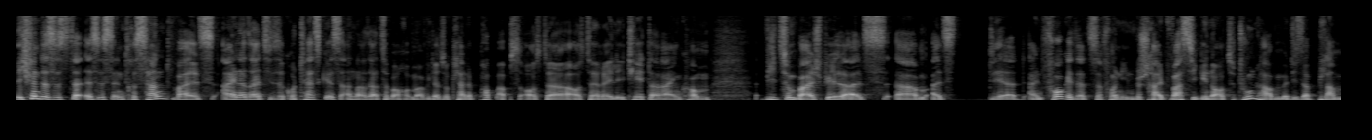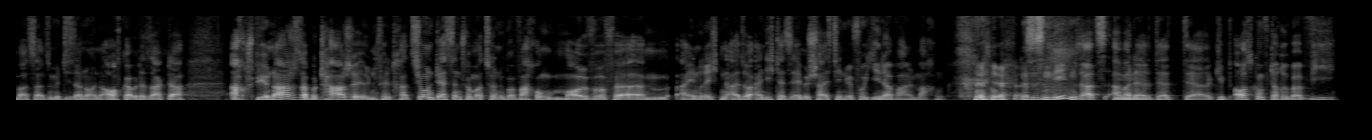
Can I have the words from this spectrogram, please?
ich finde, es ist, es ist interessant, weil es einerseits diese Groteske ist, andererseits aber auch immer wieder so kleine Pop-ups aus der, aus der Realität da reinkommen, wie zum Beispiel als, ähm, als der, ein Vorgesetzter von ihnen beschreibt, was sie genau zu tun haben mit dieser Plumbers, also mit dieser neuen Aufgabe. Da sagt er, ach, Spionage, Sabotage, Infiltration, Desinformation, Überwachung, Maulwürfe ähm, einrichten, also eigentlich derselbe Scheiß, den wir vor jeder Wahl machen. So, Das ist ein Nebensatz, aber der, der, der gibt Auskunft darüber, wie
